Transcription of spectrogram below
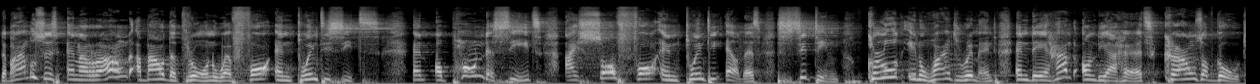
The Bible says, and around about the throne were four and twenty seats, and upon the seats I saw four and twenty elders sitting, clothed in white raiment, and they had on their heads crowns of gold.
